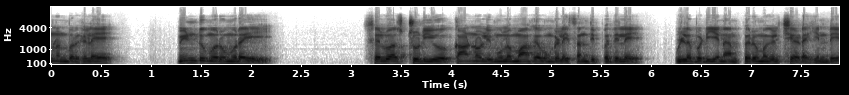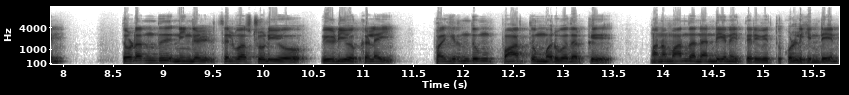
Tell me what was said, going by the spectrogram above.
நண்பர்களே. மீண்டும் ஒரு முறை செல்வா ஸ்டுடியோ காணொளி மூலமாக உங்களை சந்திப்பதிலே உள்ளபடியே நான் பெருமகிழ்ச்சி அடைகின்றேன். தொடர்ந்து நீங்கள் செல்வா ஸ்டுடியோ வீடியோக்களை பகிர்ந்தும் பார்த்தும் வருவதற்கு மனமார்ந்த நன்றியினை தெரிவித்துக் கொள்கின்றேன்.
